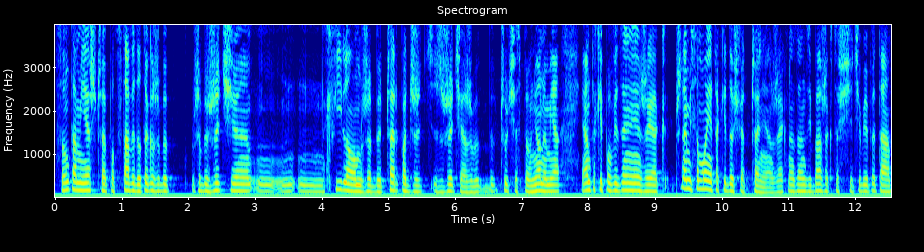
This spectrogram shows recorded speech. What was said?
są tam jeszcze podstawy do tego, żeby, żeby żyć mm, chwilą, żeby czerpać ży z życia, żeby czuć się spełnionym. Ja, ja mam takie powiedzenie, że jak, przynajmniej są moje takie doświadczenia, że jak na Zanzibarze ktoś się ciebie pyta,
